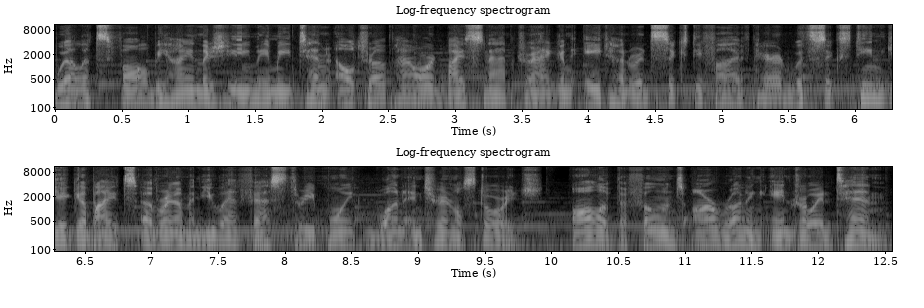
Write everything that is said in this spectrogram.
well it's fall behind the Xiaomi Mi 10 Ultra powered by Snapdragon 865 paired with 16GB of RAM and UFS 3.1 internal storage. All of the phones are running Android 10,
